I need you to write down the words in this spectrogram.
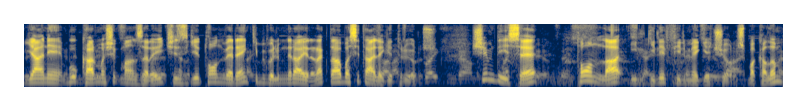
Yani bu karmaşık manzarayı çizgi, ton ve renk gibi bölümlere ayırarak daha basit hale getiriyoruz. Şimdi ise tonla ilgili filme geçiyoruz. Bakalım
